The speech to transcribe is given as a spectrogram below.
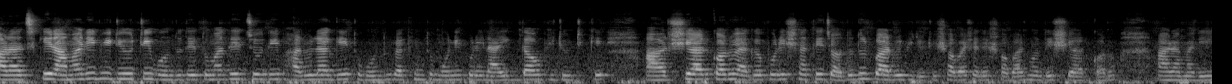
আর আজকের আমার এই ভিডিওটি, বন্ধুদের তোমাদের যদি ভালো লাগে, তো বন্ধুরা কিন্তু মনে করে লাইক দাও ভিডিওটিকে আর শেয়ার করো, একে অপরের সাথে যতদূর পারবে ভিডিওটি সবার সাথে সবার মধ্যে শেয়ার করো। আর আমার এই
